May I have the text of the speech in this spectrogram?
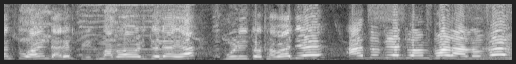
અને તું આઈને ડાયરેક્ટ ભીખ માગવા વળજો લે યા. ગુણી તો થવા દે. આ તો બે જોમફળ આલો બસ.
